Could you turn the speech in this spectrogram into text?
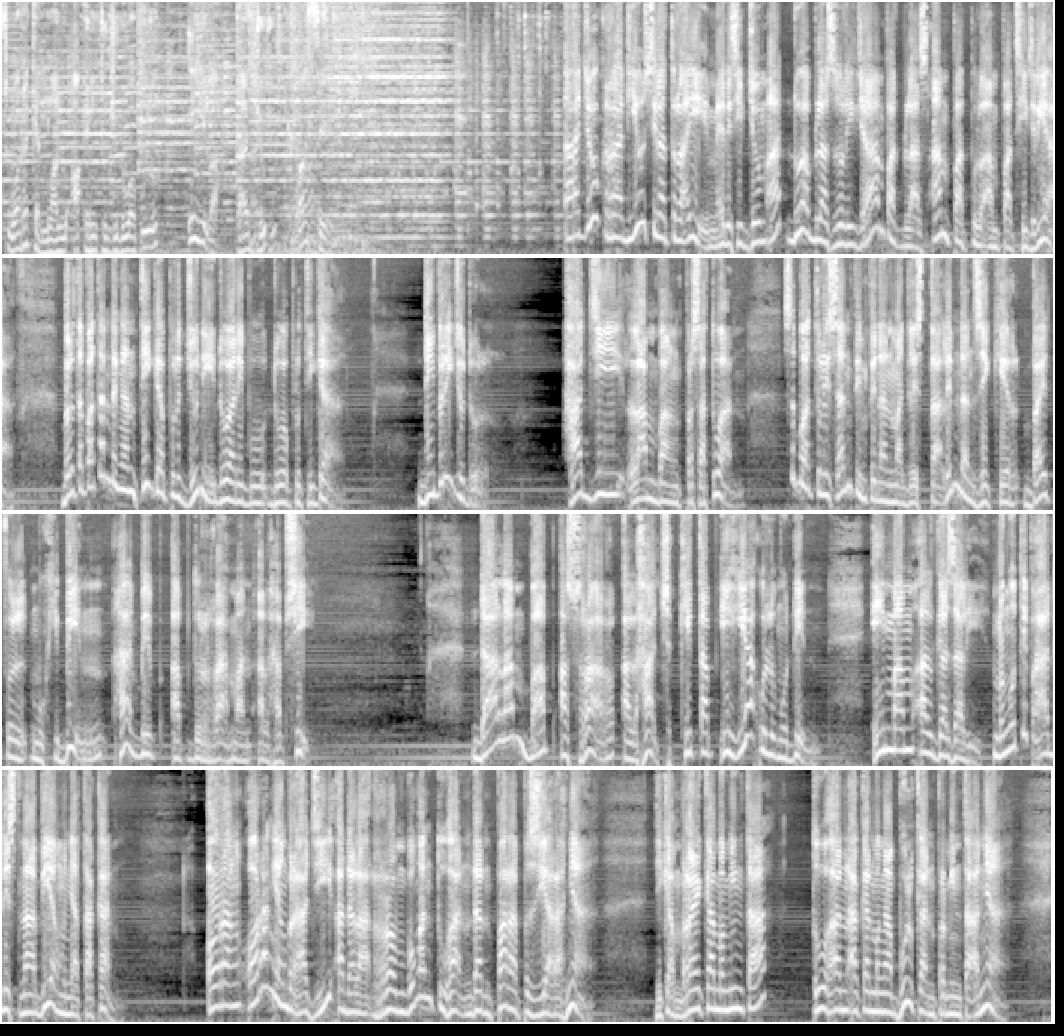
disuarakan melalui AM 720, inilah Tajuk Rasim. Tajuk Radio Silaturahim edisi Jumat 12 Zulhijjah 1444 Hijriah. Bertepatan dengan 30 Juni 2023 diberi judul Haji Lambang Persatuan sebuah tulisan pimpinan Majelis Taklim dan Zikir Baitul Muhibin Habib Abdurrahman Al-Habsyi dalam bab Asrar Al-Hajj, kitab Ihya Ulumuddin, Imam Al-Ghazali mengutip hadis Nabi yang menyatakan, Orang-orang yang berhaji adalah rombongan Tuhan dan para peziarahnya. Jika mereka meminta, Tuhan akan mengabulkan permintaannya.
